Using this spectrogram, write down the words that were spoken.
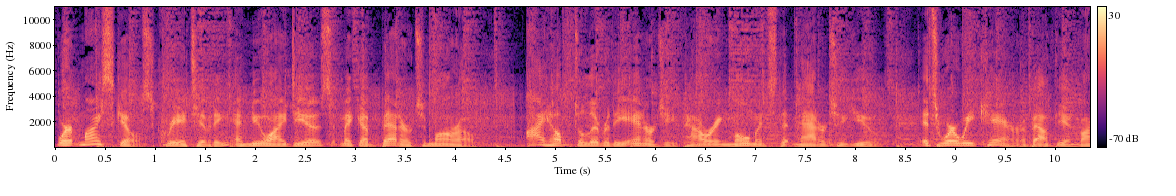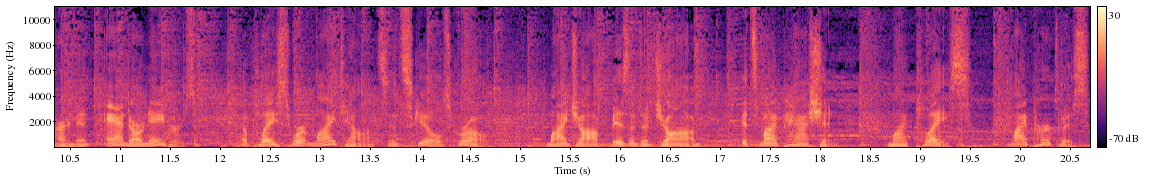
where my skills, creativity, and new ideas make a better tomorrow. I help deliver the energy powering moments that matter to you. It's where we care about the environment and our neighbors, a place where my talents and skills grow. My job isn't a job, it's my passion, my place, my purpose,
